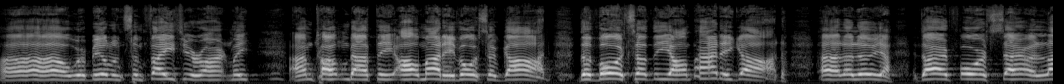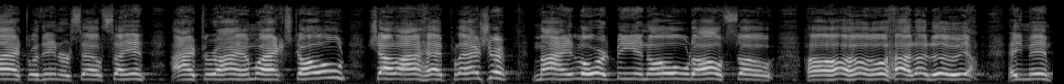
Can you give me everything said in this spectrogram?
Oh, we're building some faith here, aren't we? I'm talking about the almighty voice of God, the voice of the almighty God. Hallelujah. Therefore, Sarah laughed within herself, saying, After I am waxed old, shall I have pleasure, my Lord being old also. Oh, hallelujah. Amen.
